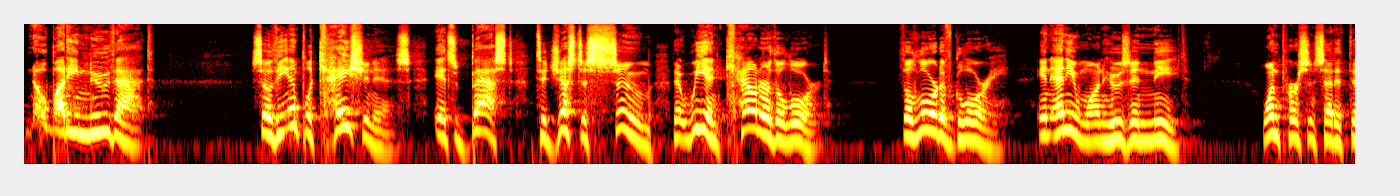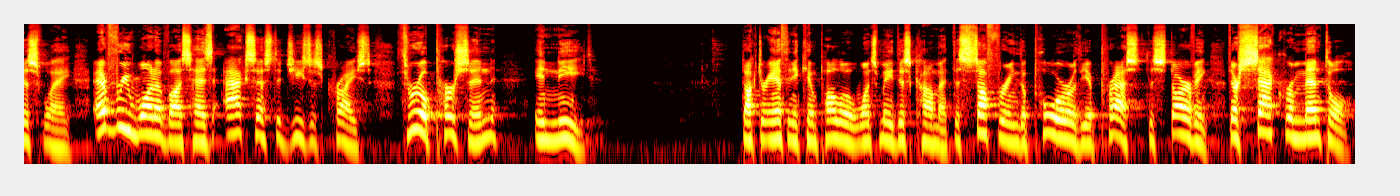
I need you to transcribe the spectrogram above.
Nobody knew that. So the implication is it's best to just assume that we encounter the Lord, the Lord of glory, in anyone who's in need. One person said it this way Every one of us has access to Jesus Christ through a person in need. Dr. Anthony Campolo once made this comment The suffering, the poor, the oppressed, the starving, they're sacramental,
